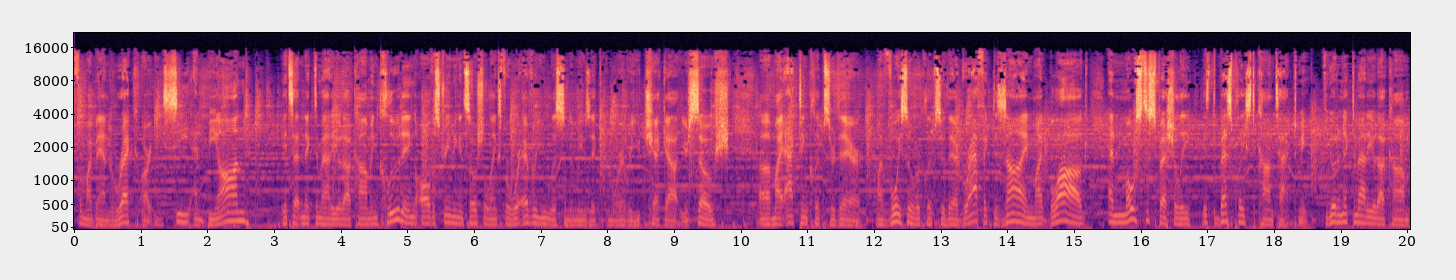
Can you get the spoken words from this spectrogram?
for my band Rec, REC, and beyond. It's at nickdematteo.com, including all the streaming and social links for wherever you listen to music and wherever you check out your soch. Uh, my acting clips are there, my voiceover clips are there, graphic design, my blog, and most especially it's the best place to contact me. If you go to nickdematteo.com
